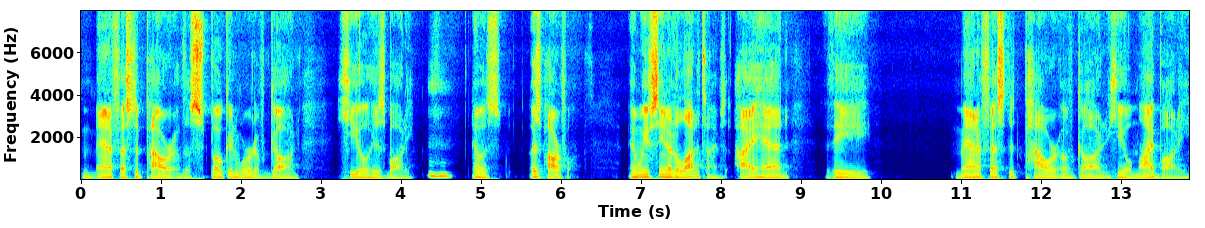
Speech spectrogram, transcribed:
manifested power of the spoken word of God heal his body. hmm It was it was powerful. And we've seen it a lot of times. I had the manifested power of God heal my body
